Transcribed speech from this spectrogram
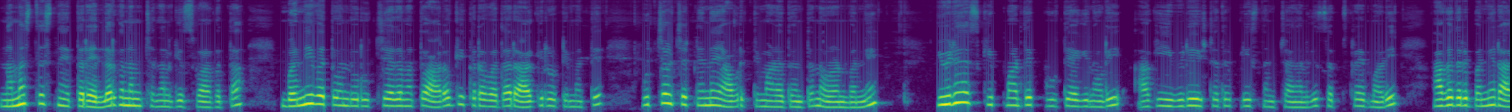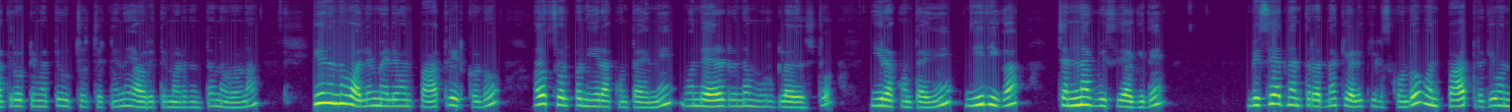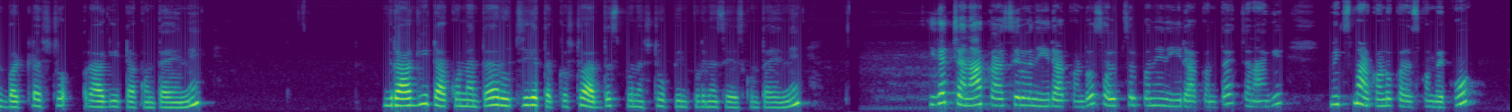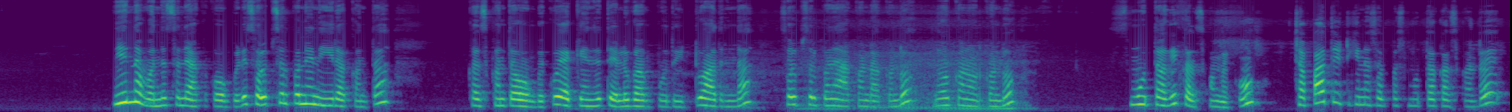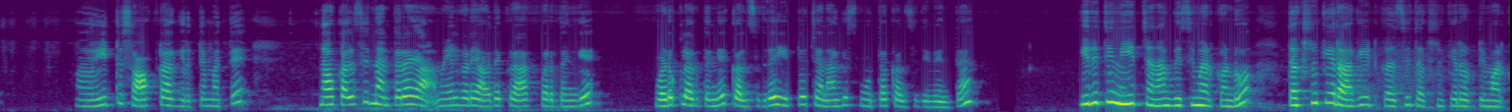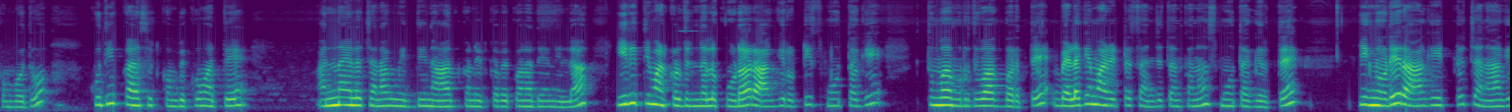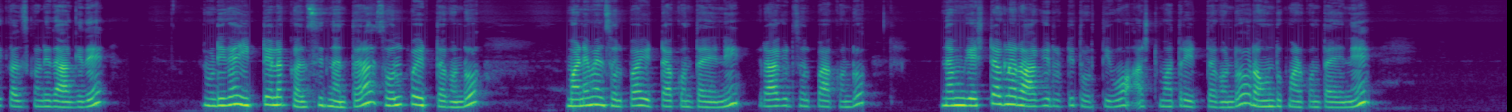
ನಮಸ್ತೆ ಸ್ನೇಹಿತರೆ, ಎಲ್ಲರಿಗೂ ನಮ್ಮ ಚಾನಲ್ಗೆ ಸ್ವಾಗತ. ಬನ್ನಿ ಇವತ್ತು ಒಂದು ರುಚಿಯಾದ ಮತ್ತು ಆರೋಗ್ಯಕರವಾದ ರಾಗಿ ರೊಟ್ಟಿ ಮತ್ತು ಹುಚ್ಚಳ ಚಟ್ನಿನ ಯಾವ ರೀತಿ ಮಾಡೋದು ಅಂತ ನೋಡೋಣ ಬನ್ನಿ. ಈ ವಿಡಿಯೋನ ಸ್ಕಿಪ್ ಮಾಡದೆ ಪೂರ್ತಿಯಾಗಿ ನೋಡಿ. ಹಾಗೆ ಈ ವಿಡಿಯೋ ಇಷ್ಟ ಆದರೆ ಪ್ಲೀಸ್ ನಮ್ಮ ಚಾನಲ್ಗೆ ಸಬ್ಸ್ಕ್ರೈಬ್ ಮಾಡಿ. ಹಾಗಾದರೆ ಬನ್ನಿ ರಾಗಿ ರೊಟ್ಟಿ ಮತ್ತು ಹುಚ್ಚಳ ಚಟ್ನಿನ ಯಾವ ರೀತಿ ಮಾಡೋದು ಅಂತ ನೋಡೋಣ. ಈಗ ನಾನು ಒಲೆ ಮೇಲೆ ಒಂದು ಪಾತ್ರೆ ಇಟ್ಕೊಂಡು ಅದಕ್ಕೆ ಸ್ವಲ್ಪ ನೀರು ಹಾಕ್ಕೊತಾ ಇದ್ದೀನಿ. ಒಂದು ಎರಡರಿಂದ ಮೂರು ಗ್ಲಾಸಷ್ಟು ನೀರು ಹಾಕ್ಕೊತಾ ಇದ್ದೀನಿ. ನೀರೀಗ ಚೆನ್ನಾಗಿ ಬಿಸಿಯಾಗಿದೆ ಬಿಸಿಯಾದ ನಂತರ ಅದನ್ನ ಕೆಳಗೆ ಇಳಿಸ್ಕೊಂಡು ಒಂದು ಪಾತ್ರೆಗೆ ಒಂದು ಬಟ್ಲಷ್ಟು ರಾಗಿ ಹಿಟ್ಟು ಹಾಕೊತಾ ಇದ್ದೀನಿ. ರಾಗಿ ಹಿಟ್ಟು ಹಾಕೊಂಡ ನಂತರ ರುಚಿಗೆ ತಕ್ಕಷ್ಟು ಅರ್ಧ ಸ್ಪೂನಷ್ಟು ಉಪ್ಪಿನ ಪುಡಿನ ಸೇರಿಸ್ಕೊತಾ ಇದ್ದೀನಿ. ಈಗ ಚೆನ್ನಾಗಿ ಕಾಸಿರುವ ನೀರು ಹಾಕ್ಕೊಂಡು ಸ್ವಲ್ಪ ಸ್ವಲ್ಪನೇ ನೀರು ಹಾಕೊಂತ ಚೆನ್ನಾಗಿ ಮಿಕ್ಸ್ ಮಾಡಿಕೊಂಡು ಕಲಿಸ್ಕೊಬೇಕು. ನೀರನ್ನ ಒಂದೇ ಸಲ ಹಾಕಕ್ಕೆ ಹೋಗ್ಬೇಡಿ, ಸ್ವಲ್ಪ ಸ್ವಲ್ಪನೇ ನೀರು ಹಾಕೊಂತ ಕಲ್ಸ್ಕೊತ ಹೋಗಬೇಕು. ಯಾಕೆಂದರೆ ತೆಳುಗಾಗ್ಬೋದು ಇಟ್ಟು ಆದ್ದರಿಂದ ಸ್ವಲ್ಪ ಸ್ವಲ್ಪನೇ ಹಾಕೊಂಡು ಹಾಕ್ಕೊಂಡು ನೋಡ್ಕೊಂಡು ನೋಡಿಕೊಂಡು ಸ್ಮೂತಾಗಿ ಕಲಿಸ್ಕೊಬೇಕು. ಚಪಾತಿ ಹಿಟ್ಟಿಗಿನ ಸ್ವಲ್ಪ ಸ್ಮೂತಾಗಿ ಕಲಿಸ್ಕೊಂಡ್ರೆ ಹಿಟ್ಟು ಸಾಫ್ಟಾಗಿರುತ್ತೆ ಮತ್ತು ನಾವು ಕಲಸಿದ ನಂತರ ಮೇಲ್ಗಡೆ ಯಾವುದೇ ಕ್ರ್ಯಾಕ್ ಬರ್ದಂಗೆ, ಒಡಕ್ಲಾಗ್ದಂಗೆ ಕಲಿಸಿದ್ರೆ ಹಿಟ್ಟು ಚೆನ್ನಾಗಿ ಸ್ಮೂತಾಗಿ ಕಲಿಸಿದ್ದೀವಿ ಅಂತ. ಈ ರೀತಿ ನೀರು ಚೆನ್ನಾಗಿ ಬಿಸಿ ಮಾಡಿಕೊಂಡು ತಕ್ಷಣಕ್ಕೆ ರಾಗಿ ಹಿಟ್ಟು ಕಲಸಿ ತಕ್ಷಣಕ್ಕೆ ರೊಟ್ಟಿ ಮಾಡ್ಕೊಬೋದು. ಕುದಿ ಕಾಯಿಸಿಟ್ಕೊಬೇಕು ಮತ್ತು ಅನ್ನ ಎಲ್ಲ ಚೆನ್ನಾಗಿ ಮಿದ್ದಿ ನಾದ್ಕೊಂಡು ಇಟ್ಕೋಬೇಕು ಅನ್ನೋದೇನಿಲ್ಲ. ಈ ರೀತಿ ಮಾಡ್ಕೊಳ್ಳೋದ್ರಿಂದಲೂ ಕೂಡ ರಾಗಿ ರೊಟ್ಟಿ ಸ್ಮೂತಾಗಿ ತುಂಬ ಮೃದುವಾಗಿ ಬರುತ್ತೆ. ಬೆಳಗ್ಗೆ ಮಾಡಿಟ್ಟರೆ ಸಂಜೆ ತನಕನೂ ಸ್ಮೂತಾಗಿರುತ್ತೆ ಈಗ ನೋಡಿ ರಾಗಿ ಹಿಟ್ಟು ಚೆನ್ನಾಗಿ ಕಲಿಸ್ಕೊಂಡಿದ್ದಾಗಿದೆ. ನೋಡಿ ಈಗ ಹಿಟ್ಟೆಲ್ಲ ಕಲಸಿದ ನಂತರ ಸ್ವಲ್ಪ ಹಿಟ್ಟು ತಗೊಂಡು ಮಣೆ ಮೇಲೆ ಸ್ವಲ್ಪ ಹಿಟ್ಟು ಹಾಕ್ಕೊತಾ ಇದ್ದೀನಿ. ರಾಗಿ ಹಿಟ್ಟು ಸ್ವಲ್ಪ ಹಾಕ್ಕೊಂಡು ನಮ್ಗೆ ಎಷ್ಟಾಗಲೂ ರಾಗಿ ರೊಟ್ಟಿ ತೊಡ್ತೀವೋ ಅಷ್ಟು ಮಾತ್ರ ಹಿಟ್ಟು ತಗೊಂಡು ರೌಂಡಕ್ಕೆ ಮಾಡ್ಕೊತಾ ಇದ್ದೀನಿ.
